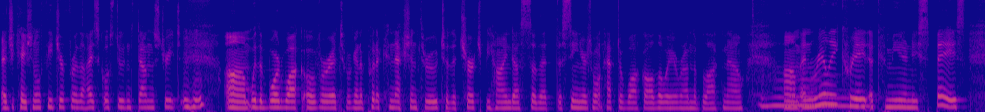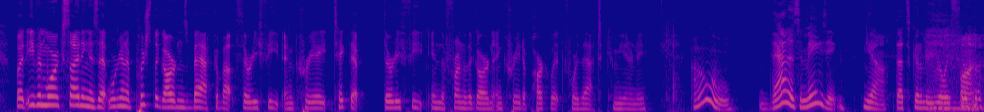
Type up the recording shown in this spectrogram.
educational feature for the high school students down the street. Um, with a boardwalk over it, we're going to put a connection through to the church behind us so that the seniors won't have to walk all the way around the block now, um, and really create a community space. But even more exciting is that we're going to push the gardens back about 30 feet and create take that 30 feet in the front of the garden and create a parklet for that community. Oh, that is amazing. Yeah, that's going to be really fun.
